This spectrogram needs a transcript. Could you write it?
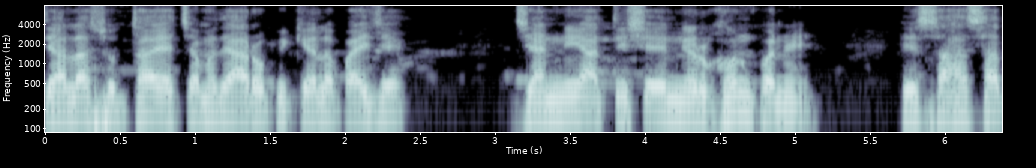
त्याला सुद्धा याच्यामध्ये आरोपी केलं पाहिजे. ज्यांनी अतिशय निर्घुणपणे हे सहा सात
